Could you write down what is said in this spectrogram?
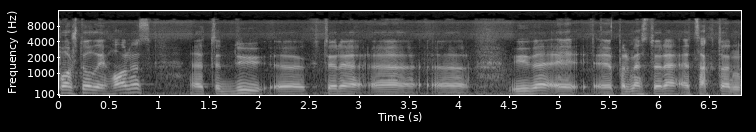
po ashtu edhe i hanës të dy këtyre yjeve përmes tyre e cakton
